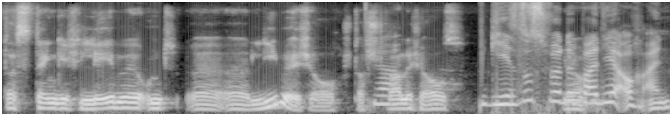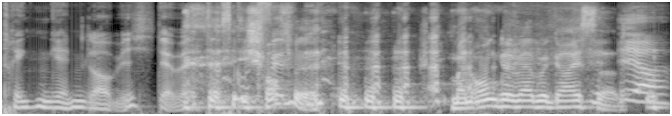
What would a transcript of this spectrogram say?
das denke ich, lebe und äh, äh liebe ich auch. Das strahle ich aus. Jesus würde ja. bei dir auch eintrinken gehen, glaube ich. Der wird das ich hoffe. mein Onkel wäre begeistert. Ja.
